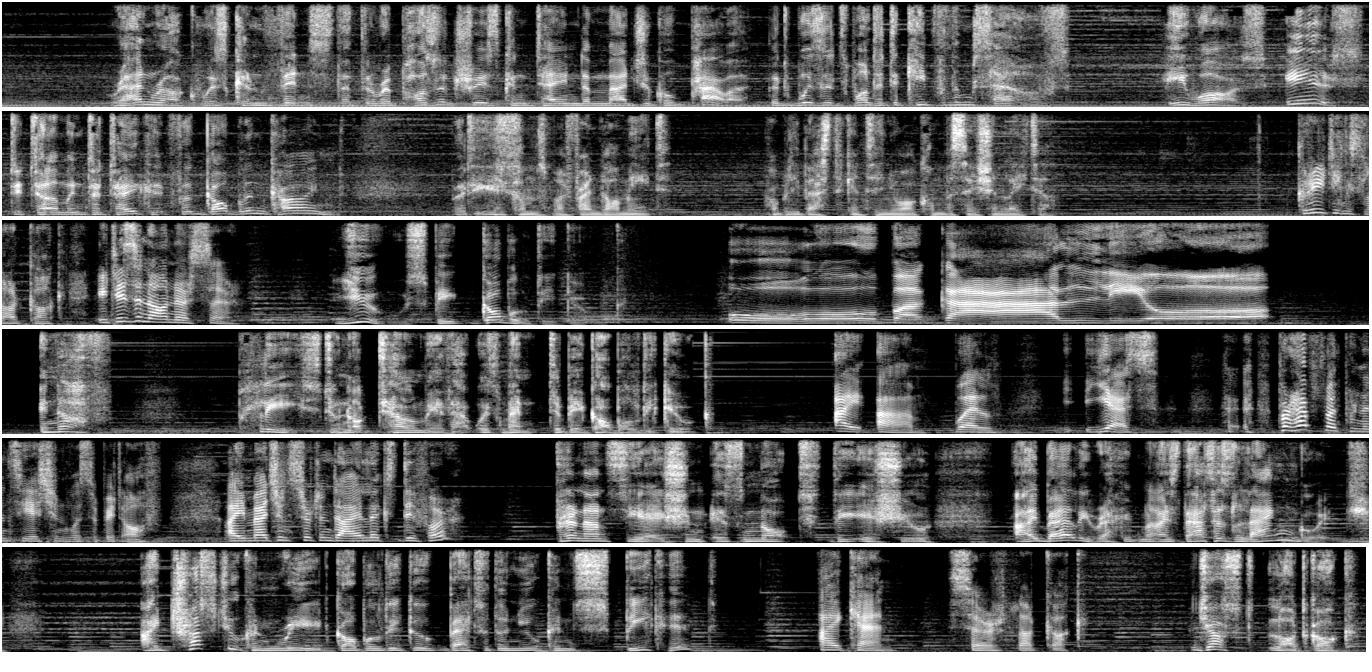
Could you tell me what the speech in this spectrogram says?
Ranrock was convinced that the repositories contained a magical power that wizards wanted to keep for themselves. He was, is, determined to take it for goblin kind. But he's... Here comes my friend Amit. Probably best to continue our conversation later. Greetings, Lodgok. It is an honor, sir. You speak gobbledygook. Oh, Bagalio. Enough. Please do not tell me that was meant to be gobbledygook. I, um, well, yes. Perhaps my pronunciation was a bit off. I imagine certain dialects differ? Pronunciation is not the issue. I barely recognize that as language. I trust you can read gobbledygook better than you can speak it? I can, Sir Lodgok. Just Lodgok.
